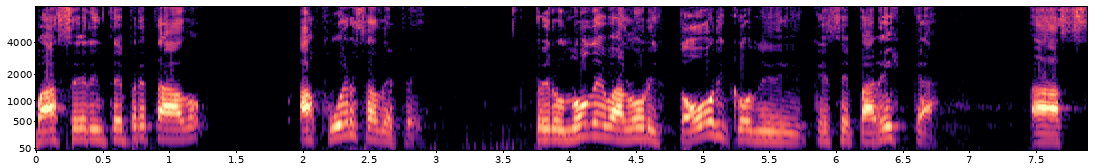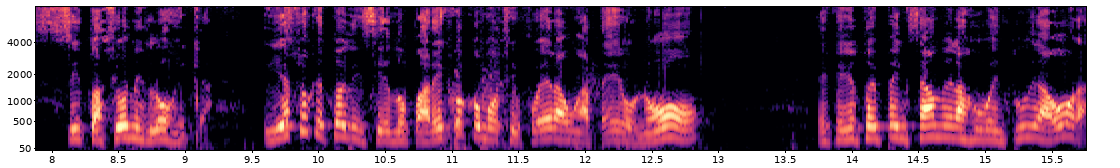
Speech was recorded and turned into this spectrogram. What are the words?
va a ser interpretado a fuerza de fe, pero no de valor histórico ni que se parezca a situaciones lógicas. Y eso que estoy diciendo, parezco como si fuera un ateo, no, es que yo estoy pensando en la juventud de ahora,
